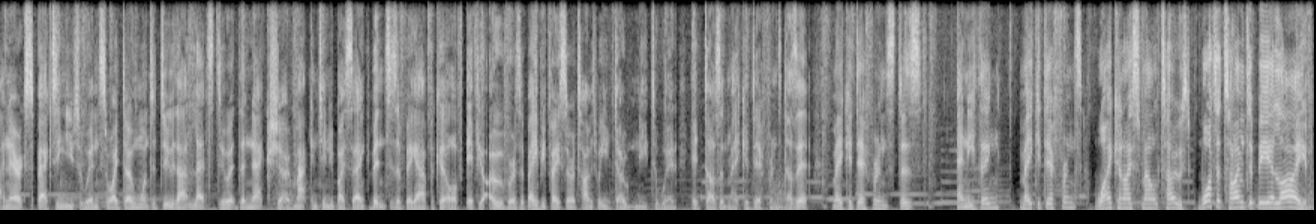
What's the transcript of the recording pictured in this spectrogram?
and they're expecting you to win, so I don't want to do that. Let's do it the next show. Matt continued by saying, Vince is a big advocate of if you're over as a babyface, there are times where you don't need to win. It doesn't make a difference. Does it make a difference? Does anything make a difference? Why can I smell toast? What a time to be alive!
